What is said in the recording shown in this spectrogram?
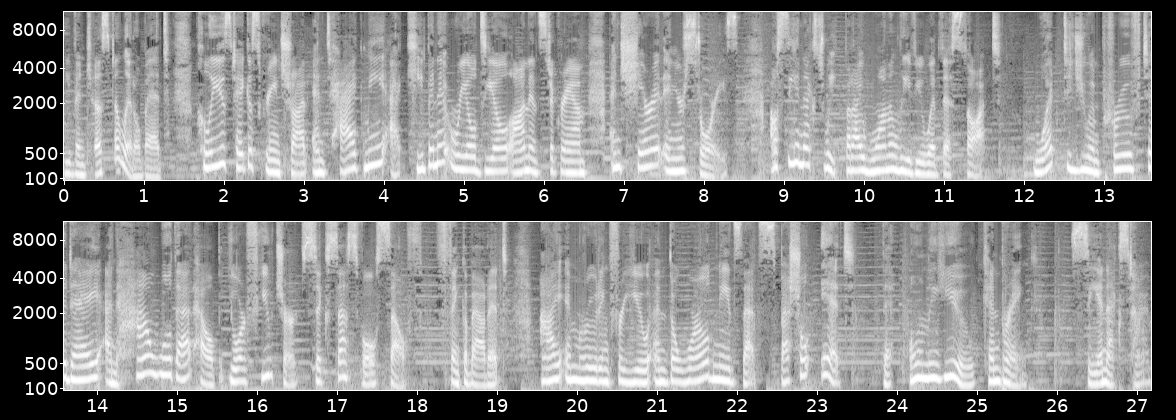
even just a little bit, please take a screenshot and tag me at Keeping It Real Deal on Instagram and share it in your stories. I'll see you next week, but I I want to leave you with this thought. What did you improve today, and how will that help your future successful self? Think about it. I am rooting for you, and the world needs that special it that only you can bring. See you next time.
